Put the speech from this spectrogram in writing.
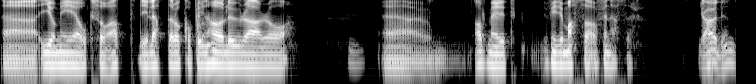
eh, i och med också att det är lättare att koppla in hörlurar och eh, allt möjligt. Det finns ju massa finesser. ja, det är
